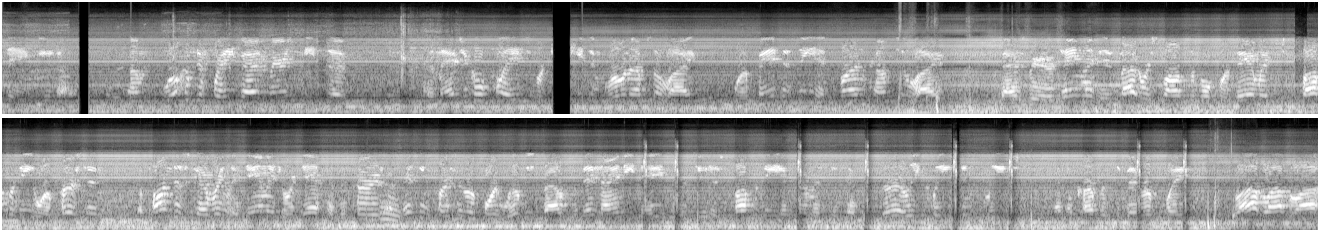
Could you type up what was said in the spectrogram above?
thing, you welcome to Pizza, a magical place for kids and grown-ups alike, where fantasy and fun come to life. Entertainment is not responsible for damage to property or person. Upon discovering that damage or death has occurred, a missing person report will be filed within 90 days as soon as property and premises have been thoroughly cleaned and have been replaced. Blah, blah, blah.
